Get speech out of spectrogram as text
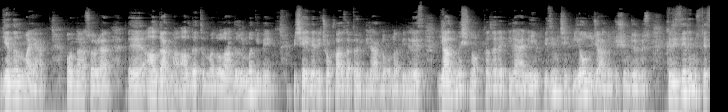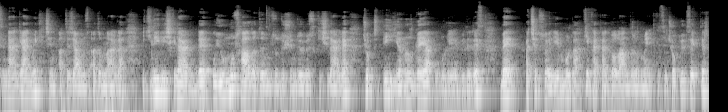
yanılmaya, ondan sonra e, aldanma, aldatılma, dolandırılma gibi bir şeyleri çok fazla ön planda olabiliriz. Yanlış noktalara ilerleyip bizim için iyi olacağını düşündüğümüz krizlerin üstesinden gelmek için atacağımız adımlarla ikili ilişkilerde uyumu sağladığımızı düşündüğümüz kişilerle çok ciddi yanılgıya uğrayabiliriz ve açık söyleyeyim burada hakikaten dolandırılma etkisi çok yüksektir.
